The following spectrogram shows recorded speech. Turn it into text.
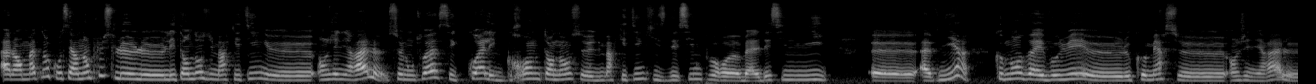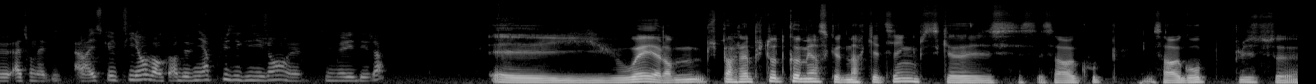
Alors maintenant, concernant plus les tendances du marketing euh, en général, selon toi, c'est quoi les grandes tendances euh, du marketing qui se dessinent pour euh, bah, la décennie à venir? Comment va évoluer le commerce en général, à ton avis? Alors, est-ce que le client va encore devenir plus exigeant qu'il ne l'est déjà? Et ouais, alors je parlerais plutôt de commerce que de marketing, puisque ça regroupe, ça regroupe plus mmh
